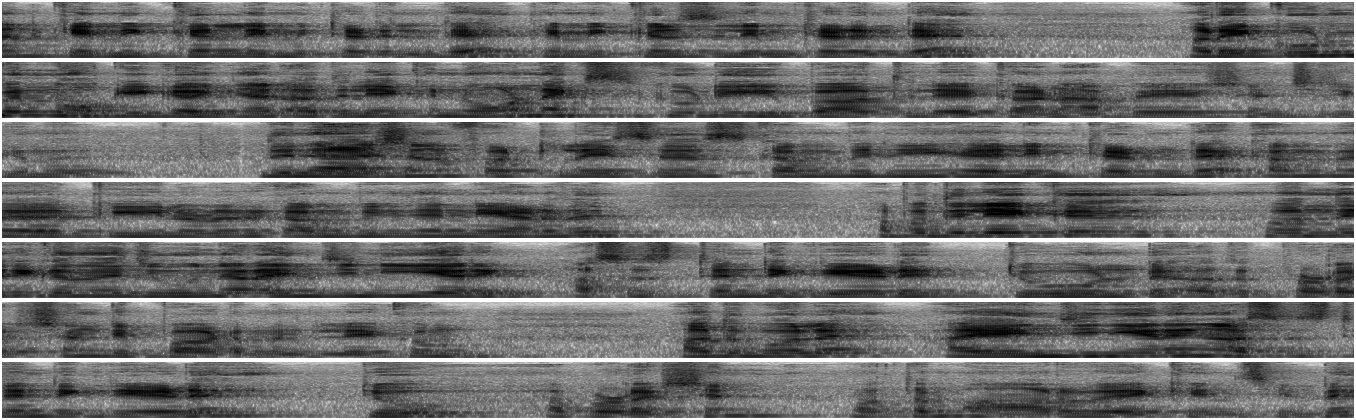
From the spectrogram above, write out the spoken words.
ആൻഡ് കെമിക്കൽ ലിമിറ്റഡിന്റെ കെമിക്കൽസ് ലിമിറ്റഡിന്റെ റിക്രൂട്ട്മെന്റ് നോക്കിക്കഴിഞ്ഞാൽ അതിലേക്ക് നോൺ എക്സിക്യൂട്ടീവ് വിഭാഗത്തിലേക്കാണ് അപേക്ഷ ക്ഷണിച്ചിരിക്കുന്നത് ഇത് നാഷണൽ ഫെർട്ടിലൈസേഴ്സ് കമ്പനി ലിമിറ്റഡിന്റെ കീഴിലുള്ള ഒരു കമ്പനി തന്നെയാണിത്. അപ്പോൾ ഇതിലേക്ക് വന്നിരിക്കുന്നത് junior engineering assistant grade two ഉണ്ട്. അത് പ്രൊഡക്ഷൻ ഡിപ്പാർട്ട്മെന്റിലേക്കും അതുപോലെ engineering assistant grade two production മൊത്തം ആറ് വേക്കൻസി ഉണ്ട്.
